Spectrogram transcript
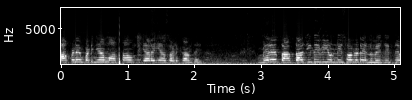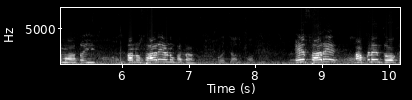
ਆਪਣੇ ਬੜੀਆਂ ਮੌਤਾਂ ਹੁੰਦੀਆਂ ਰਹੀਆਂ ਸੜਕਾਂ ਤੇ। ਮੇਰੇ ਦਾਦਾ ਜੀ ਦੀ ਵੀ 1999 ਚ ਇੱਥੇ ਮੌਤ ਹੋਈ ਤੁਹਾਨੂੰ ਸਾਰਿਆਂ ਨੂੰ ਪਤਾ। ਇਹ ਸਾਰੇ ਆਪਣੇ ਦੁੱਖ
